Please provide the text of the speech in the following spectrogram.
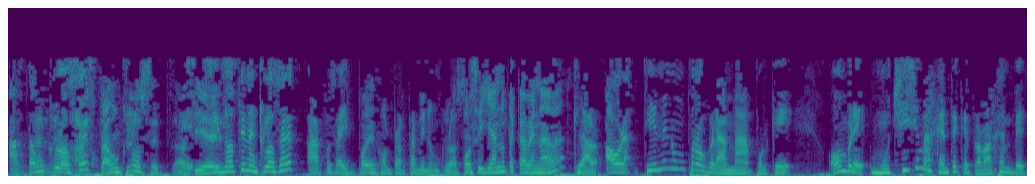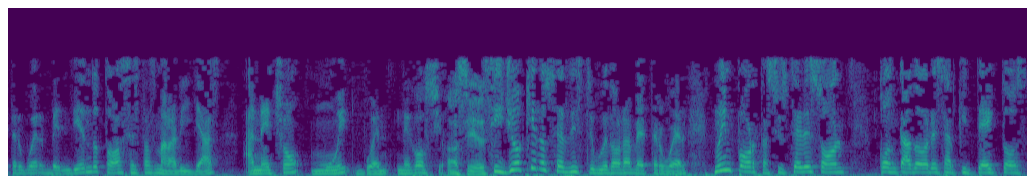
Hasta un closet. Hasta un closet, así Eh, es. Si no tienen closet, ah, pues ahí pueden comprar también un closet. O si ya no te cabe nada. Claro. Ahora, tienen un programa porque, hombre, muchísima gente que trabaja en Betterware vendiendo todas estas maravillas han hecho muy buen negocio. Así es. Si yo quiero ser distribuidora Betterware, no importa si ustedes son contadores, arquitectos,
